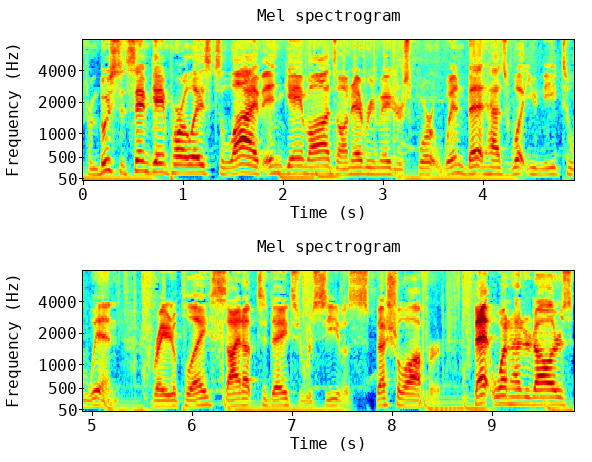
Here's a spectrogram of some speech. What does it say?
From boosted same game parlays to live in game odds on every major sport, WynnBET has what you need to win. Ready to play? Sign up today to receive a special offer. Bet $100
